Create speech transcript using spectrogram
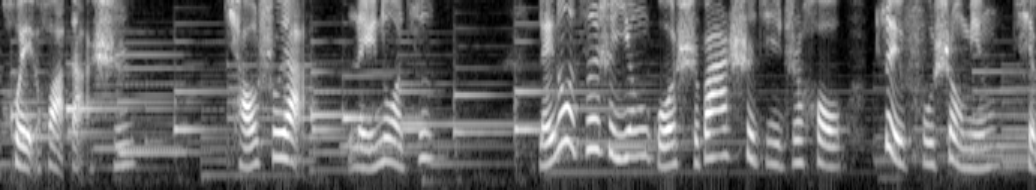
绘画大师——乔舒亚·雷诺兹。雷诺兹是英国18世纪之后最负盛名且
